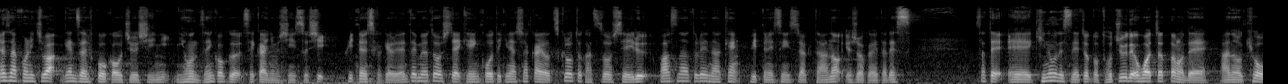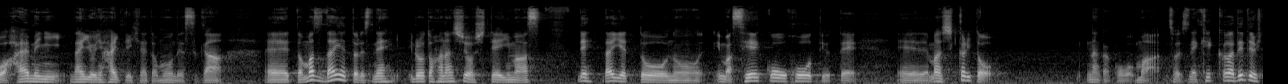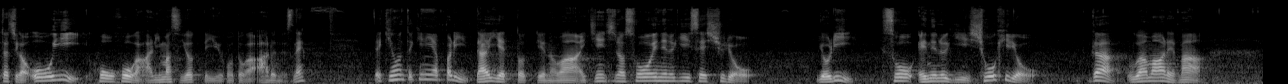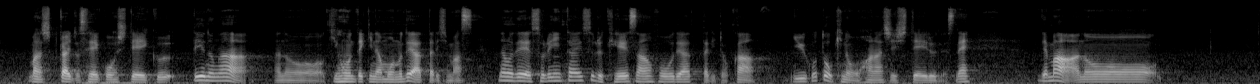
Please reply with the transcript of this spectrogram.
皆さんこんにちは。現在福岡を中心に日本全国世界にも進出しフィットネスかけるエンタメを通して健康的な社会を作ろうと活動しているパーソナルトレーナー兼フィットネスインストラクターの吉岡裕太です。さて、えー、昨日ですねちょっと途中で終わっちゃったのであの今日は早めに内容に入っていきたいと思うんですがえーと、まずダイエットですね。いろいろと話をしています。でダイエットの今成功法って言って、えー、まあ、しっかりとなんかこう、まそうですね、結果が出てる人たちが多い方法がありますよっていうことがあるんですね。で基本的にやっぱりダイエットっていうのは1日の総エネルギー摂取量より総エネルギー消費量が上回れば、まあ、しっかりと成功していくっていうのがあの基本的なものであったりします。なのでそれに対する計算法であったりとかいうことを昨日お話ししているんですね。でまああの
